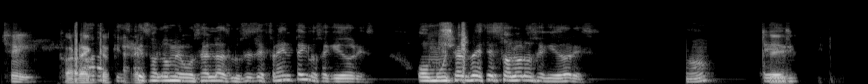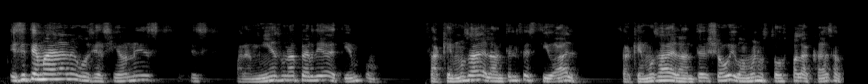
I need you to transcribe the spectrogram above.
Sí. Correcto. Ah, que es que solo me usan las luces de frente y los seguidores. O muchas veces solo los seguidores. ¿No? Eh, ese tema de la negociación es, para mí es una pérdida de tiempo. Saquemos adelante el festival, saquemos adelante el show y vámonos todos para la casa,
